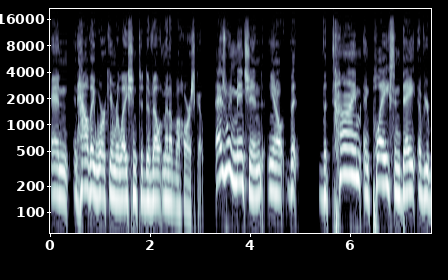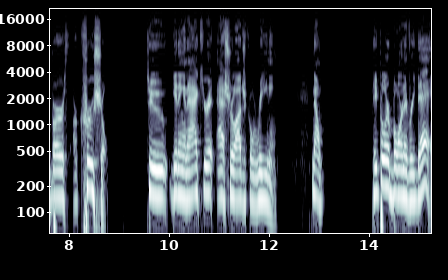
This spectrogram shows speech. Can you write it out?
and and how they work in relation to development of a horoscope. As we mentioned, you know that the time and place and date of your birth are crucial to getting an accurate astrological reading. Now, people are born every day,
